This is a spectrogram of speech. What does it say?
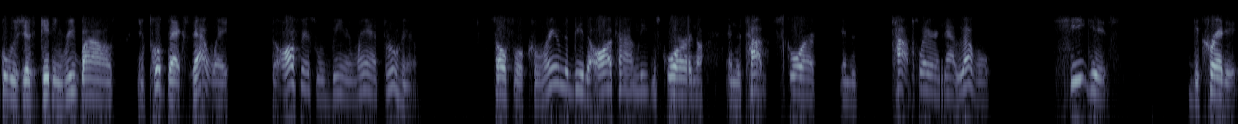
who was just getting rebounds and putbacks that way. The offense was being ran through him. So for Kareem to be the all-time leading scorer and the top scorer and the top player in that level, he gets the credit.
